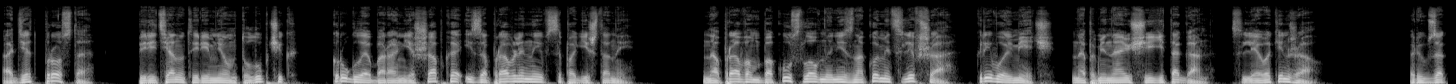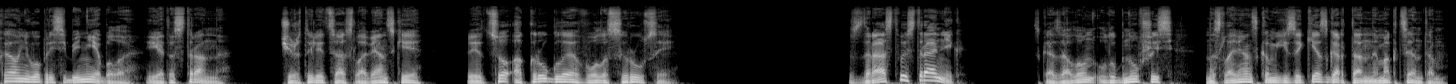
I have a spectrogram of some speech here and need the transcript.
Одет просто, перетянутый ремнем тулупчик, круглая баранья шапка и заправленные в сапоги штаны. На правом боку словно незнакомец левша, кривой меч, напоминающий ятаган, слева кинжал. Рюкзака у него при себе не было, и это странно. Черты лица славянские, лицо округлое, волосы русые. «Здравствуй, странник», — сказал он, улыбнувшись на славянском языке с гортанным акцентом.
